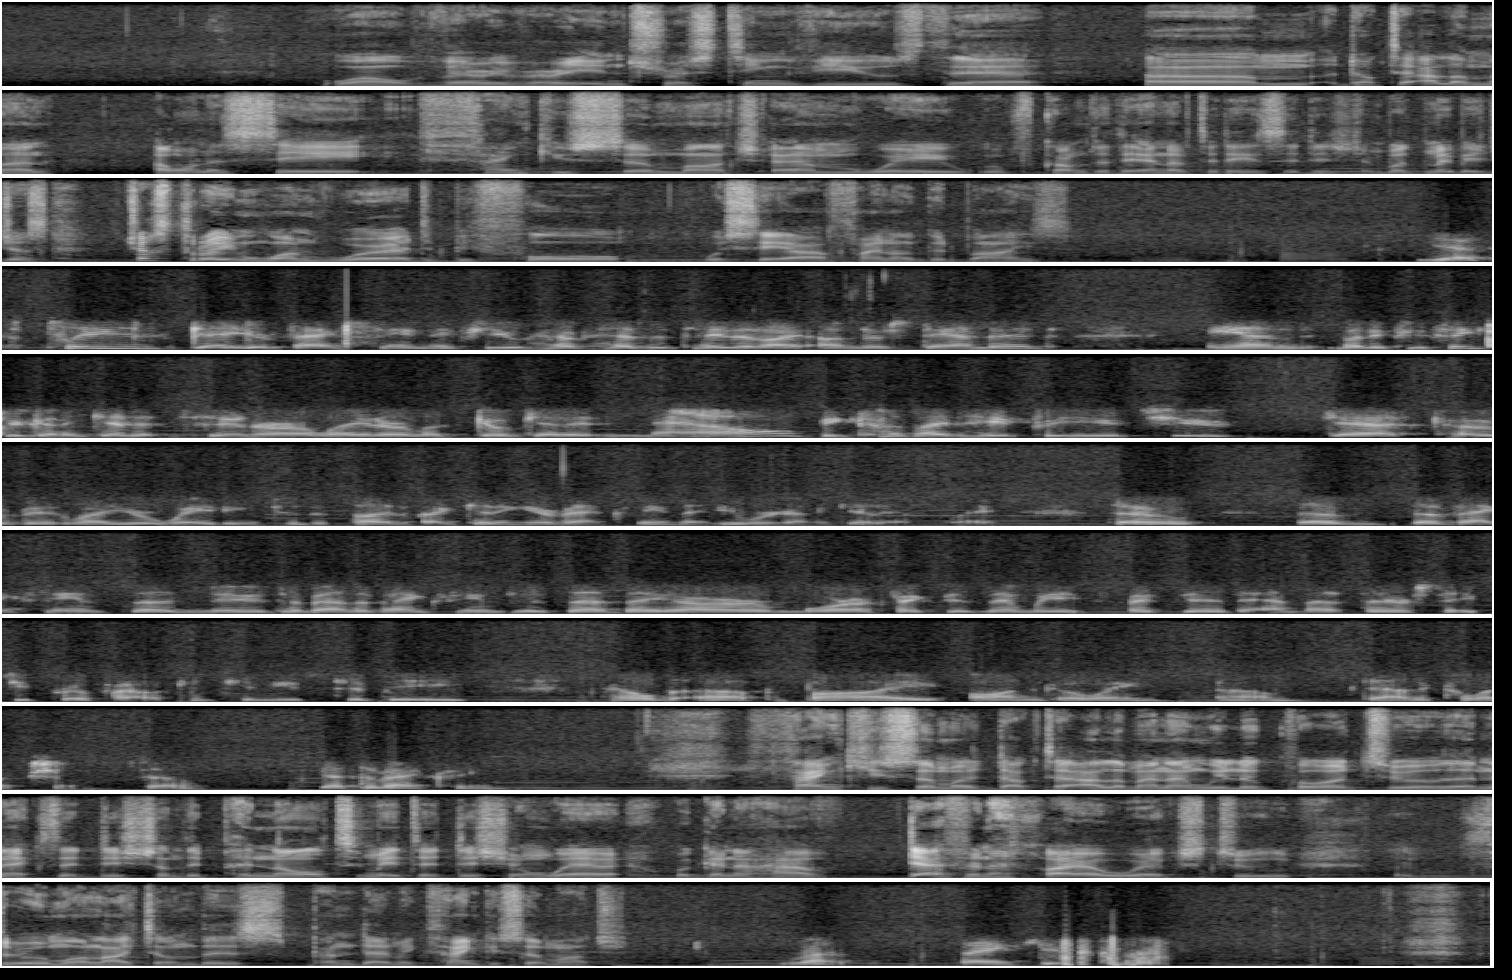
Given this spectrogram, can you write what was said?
Wow, very very interesting views there, um, Dr. Allemann. I want to say thank you so much. Um, we, we've come to the end of today's edition, but maybe just just throw in one word before we say our final goodbyes. Yes, please get your vaccine. If you have hesitated, I understand it. And but if you think you're going to get it sooner or later, let's go get it now because I'd hate for you to get COVID while you're waiting to decide about getting your vaccine that you were going to get anyway. So the the vaccines, the news about the vaccines is that they are more effective than we expected, and that their safety profile continues to be held up by ongoing um, data collection. So get the vaccine. Thank you so much, Dr. Allemann, and we look forward to the next edition, the penultimate edition, where we're going to have definite fireworks to throw more light on this pandemic. Thank you so much. Right. Thank you.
